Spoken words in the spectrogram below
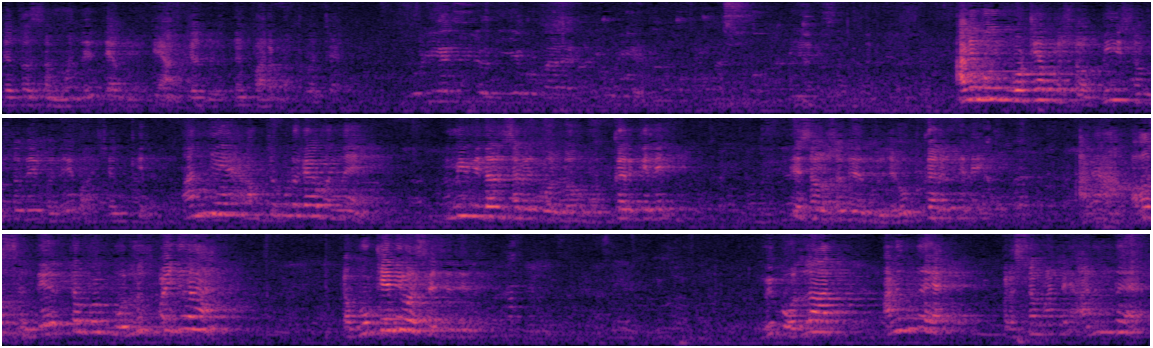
त्याचा संबंध आहे त्या गोष्टी आमच्या दृष्टीने फार महत्त्वाच्या आहेत. आणि मग मोठ्या प्रश्नावर मी संसदेमध्ये भाषण केलं. अन्य आमचं कुठं काय म्हणणं आहे? मी विधानसभेत बोललो उपकार केले. ते संसदेत बोलले उपकार केले. अरे आम्हाला संधी तर मग बोललोच पाहिजे ना. का मुख्याने बसायचे ते मी बोललात आनंद आहे. प्रश्न मांडले आनंद आहे.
